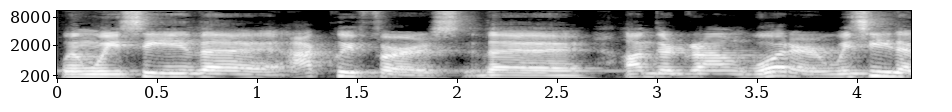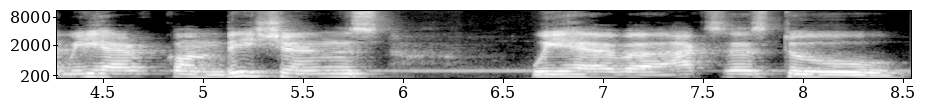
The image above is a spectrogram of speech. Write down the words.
when we see the aquifers, the underground water, we see that we have conditions, we have uh, access to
